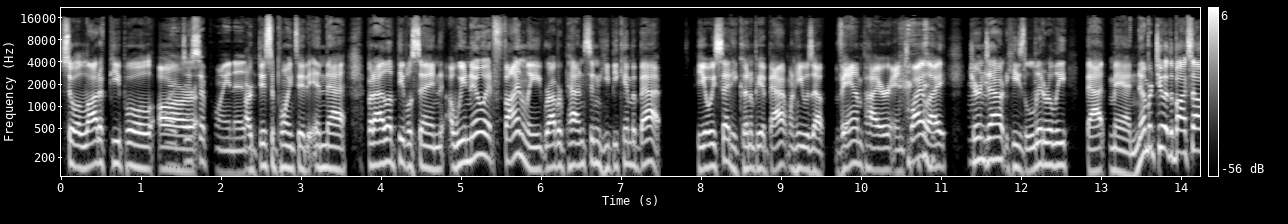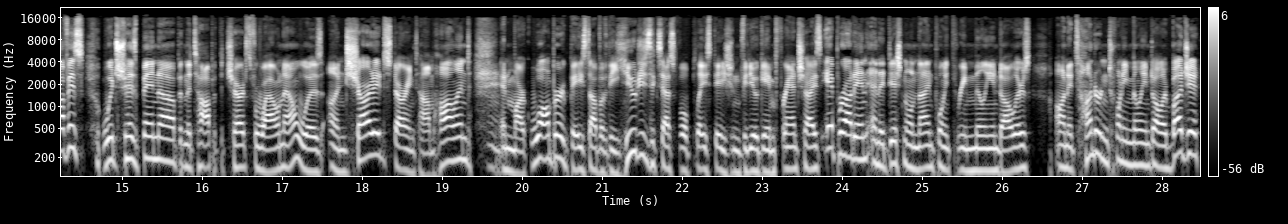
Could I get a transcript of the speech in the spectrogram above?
So a lot of people Are are disappointed. are disappointed in that. But I love people saying, "We knew it finally." Robert Pattinson, he became a bat. He always said he couldn't be a bat when he was a vampire in Twilight. Turns out he's literally Batman. Number two at the box office, which has been up in the top of the charts for a while now, was Uncharted, starring Tom Holland hmm. and Mark Wahlberg, based off of the hugely successful PlayStation video game franchise. It brought in an additional $9.3 million on its $120 million budget.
